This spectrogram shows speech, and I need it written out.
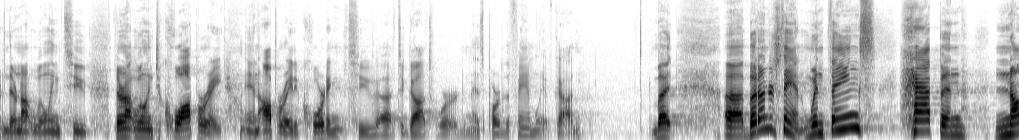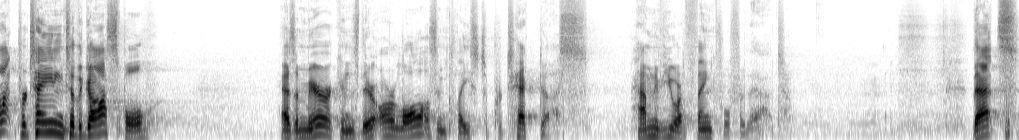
They're not willing to, they're not willing to cooperate and operate according to, uh, to God's word as part of the family of God. But, uh, but understand, when things happen not pertaining to the gospel, as Americans, there are laws in place to protect us. How many of you are thankful for that? That's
